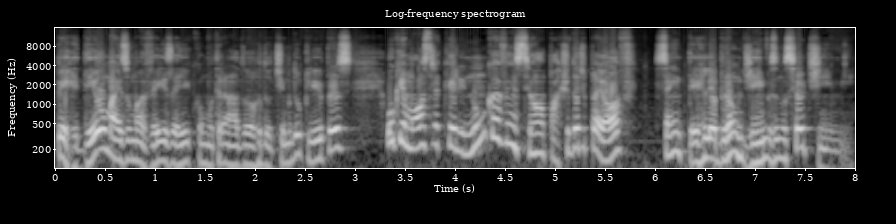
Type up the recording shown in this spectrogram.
perdeu mais uma vez aí como treinador do time do Clippers, o que mostra que ele nunca venceu uma partida de playoff sem ter LeBron James no seu time.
